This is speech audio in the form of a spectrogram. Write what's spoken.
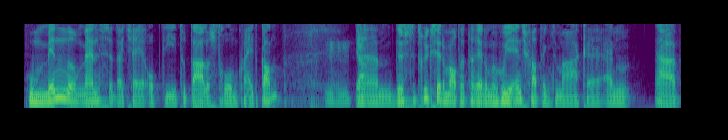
hoe minder mensen dat jij op die totale stroom kwijt kan. Mm -hmm. ja. um, dus de truc zit hem altijd erin om een goede inschatting te maken. En ja,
